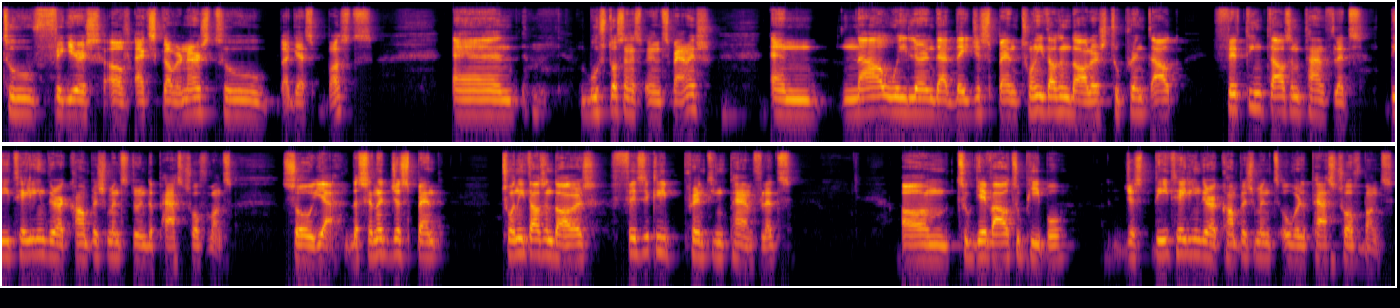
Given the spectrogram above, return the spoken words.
two figures of ex governors, two I guess busts, and bustos in, in Spanish. And now we learned that they just spent twenty thousand dollars to print out fifteen thousand pamphlets detailing their accomplishments during the past twelve months. So yeah, the Senate just spent twenty thousand dollars physically printing pamphlets um, to give out to people, just detailing their accomplishments over the past twelve months.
